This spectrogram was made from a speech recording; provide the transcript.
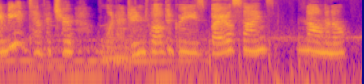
Ambient temperature 112 degrees. Signs nominal.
